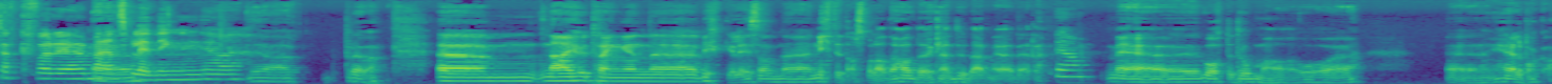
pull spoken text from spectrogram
takk for uh, mansplaining. Uh. Ja, prøver. Um, nei, hun trenger en uh, virkelig sånn uh, 90-tallsballade. Hadde kledd hun der med bedre. ja. Med uh, våte trommer og hele pakka.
